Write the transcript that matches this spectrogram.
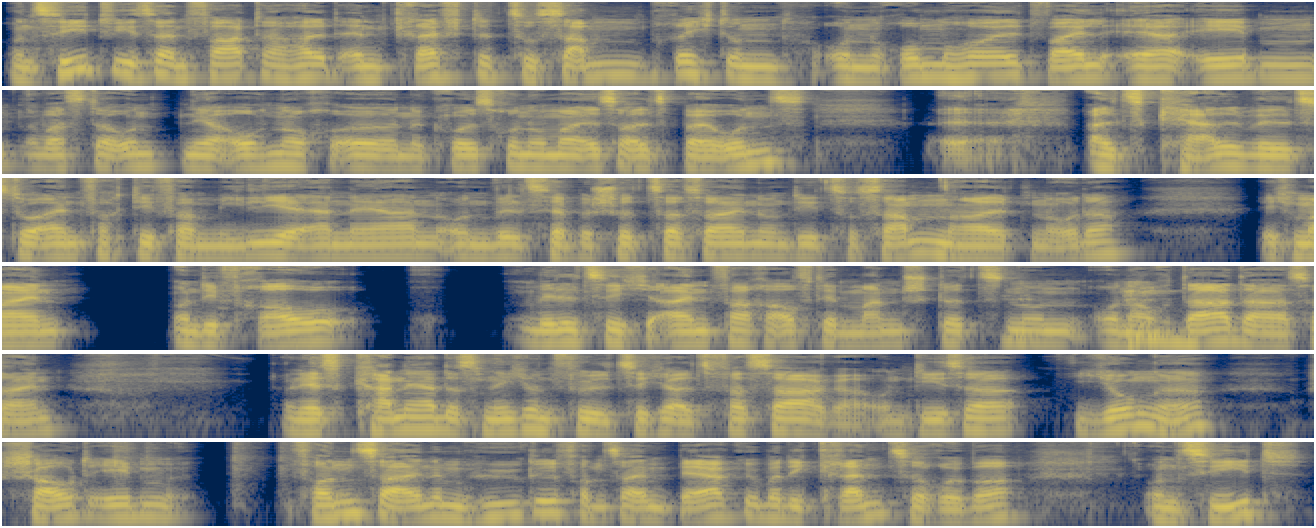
und sieht, wie sein Vater halt entkräftet zusammenbricht und, und rumheult, weil er eben, was da unten ja auch noch äh, eine größere Nummer ist als bei uns, äh, als Kerl willst du einfach die Familie ernähren und willst der Beschützer sein und die zusammenhalten, oder? Ich meine, und die Frau will sich einfach auf den Mann stützen und, und auch da da sein. Und jetzt kann er das nicht und fühlt sich als Versager. Und dieser Junge schaut eben von seinem Hügel, von seinem Berg über die Grenze rüber und sieht,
